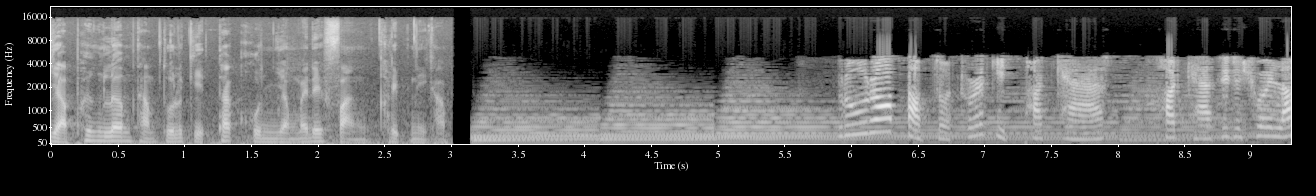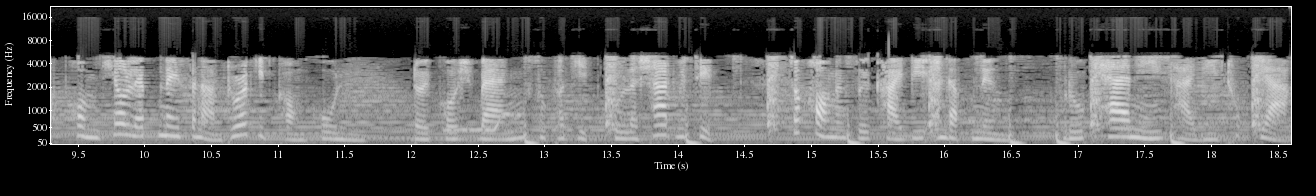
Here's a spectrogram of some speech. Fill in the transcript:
อย่าเพิ่งเริ่มทำธุรกิจ ถ้าคุณยังไม่ได้ฟังคลิปนี้ครับ รู้รอบตอบโจทย์ธุรกิจพอดแคสต์พอดแคสต์ที่จะช่วยรับพมเที่ยวเล็บในสนามธุรกิจของคุณ โดยโคชแบงค์สุภกิจคุณชาติวิจิตรเจ้าของหนังสือขายดีอันดับหนึ่งรู้แค่นี้ขายดีทุกอย่าง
